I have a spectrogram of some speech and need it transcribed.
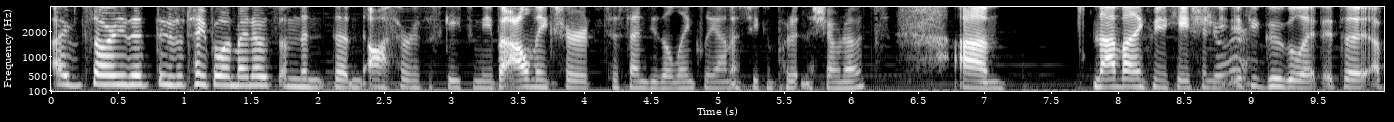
I'm sorry that there's a typo in my notes and the, the author is escaping me, but I'll make sure to send you the link, Liana, so you can put it in the show notes. Um, nonviolent communication sure. if you google it it's a,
